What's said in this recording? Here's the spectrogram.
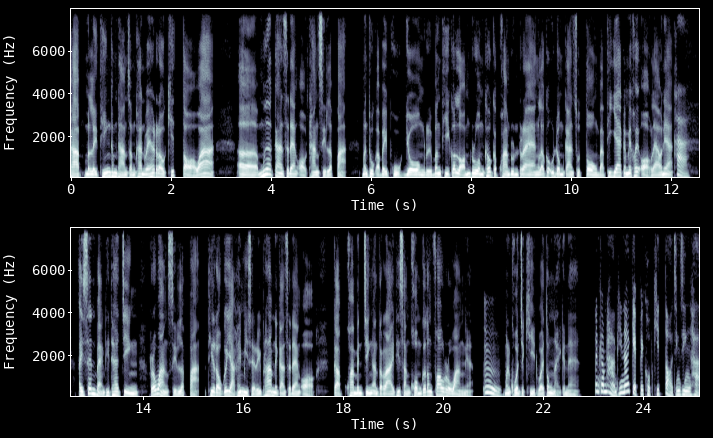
ครับ มันเลยทิ้งคำถามสำคัญไว้ให้เราคิดต่อว่าเอ่อเมื่อการแสดงออกทางศิลปะ มันถูกเอาไปผูกโยง หรือบางทีก็หลอมรวมเข้ากับความรุนแรง แล้วก็อุดมการณ์สุดโต่งแบบที่แยกกันไม่ค่อยออกแล้วเนี่ยค่ะไอ้เส้นแบ่งที่แท้จริง ระหว่างศิลปะที่เราก็อยากให้มีเสรีภาพในการแสดงออก กับความเป็นจริงอันตรายที่สังคมก็ต้องเฝ้าระวังเนี่ย อืมมันควรจะขีดไว้ตรงไหนกันแน่ เป็นคำถามที่น่าเก็บไปขบคิดต่อจริง ๆ ค่ะ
